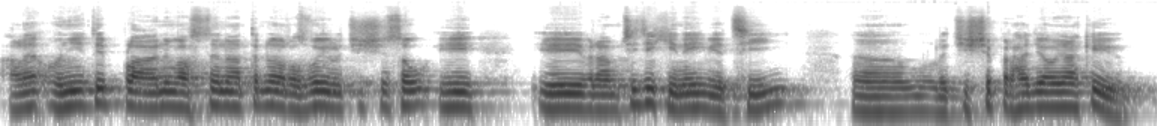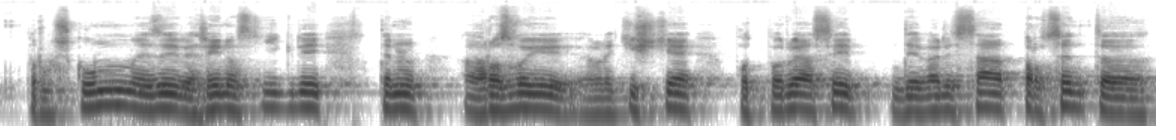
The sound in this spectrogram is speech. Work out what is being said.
ale oni ty plány vlastně na ten rozvoj letiště jsou i, i v rámci těch jiných věcí. Eh, letiště Praha dělalo nějaký průzkum mezi veřejností, kdy ten rozvoj letiště podporuje asi 90%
